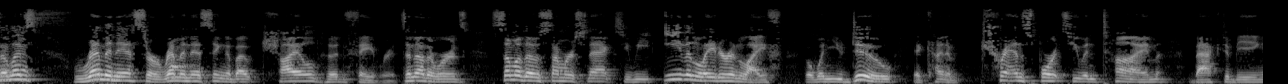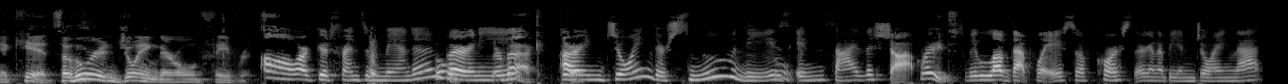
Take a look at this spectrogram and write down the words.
So let's reminisce or reminiscing about childhood favorites. In other words, some of those summer snacks you eat even later in life, but when you do, it kind of transports you in time back to being a kid. So, who are enjoying their old favorites? Oh, our good friends Amanda and Oh, Bernie they're back. are enjoying their smoothies Oh. inside the shop. Great. We love that place, so of course they're going to be enjoying that.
